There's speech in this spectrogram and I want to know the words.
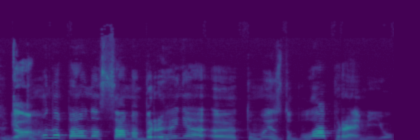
Да. І тому, напевно, саме берегиня е, тому і здобула премію е,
